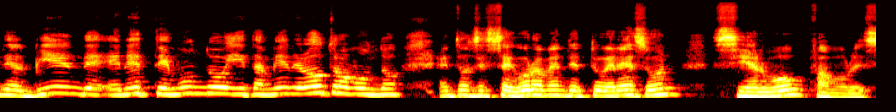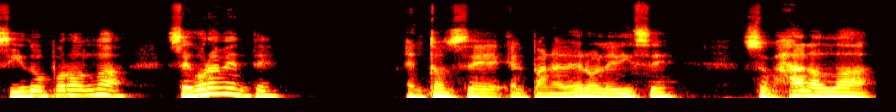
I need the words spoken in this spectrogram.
del bien de, en este mundo y también el otro mundo. Entonces seguramente tú eres un siervo favorecido por Allah, seguramente. Entonces el panadero le dice, Subhanallah,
